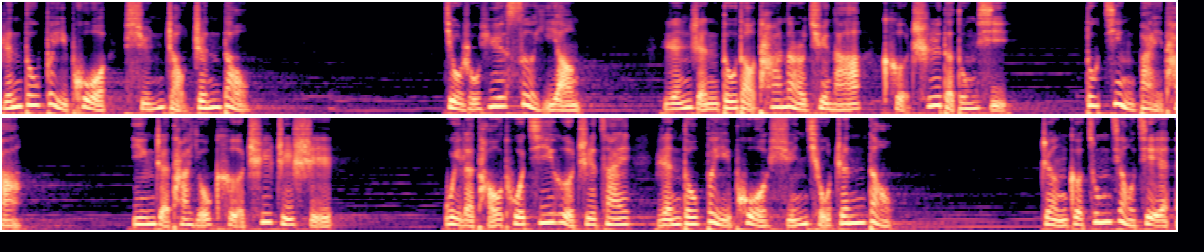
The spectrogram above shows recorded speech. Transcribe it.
人都被迫寻找真道。就如约瑟一样，人人都到他那儿去拿可吃的东西，都敬拜他，因着他有可吃之食。为了逃脱饥饿之灾，人都被迫寻求真道。整个宗教界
